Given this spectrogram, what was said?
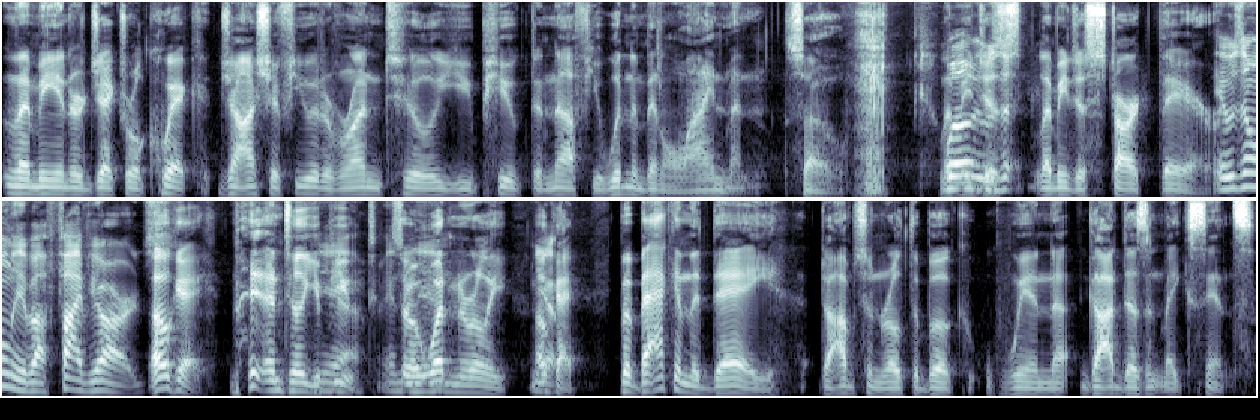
Let me interject real quick. Josh, if you would have run till you puked enough, you wouldn't have been a lineman. So let Well, me was just let me just start there. it was only about five yards. Okay, until you Yeah, puked. and So it then- wasn't really Yep. But back in the day, Dobson wrote the book when God doesn't make sense,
